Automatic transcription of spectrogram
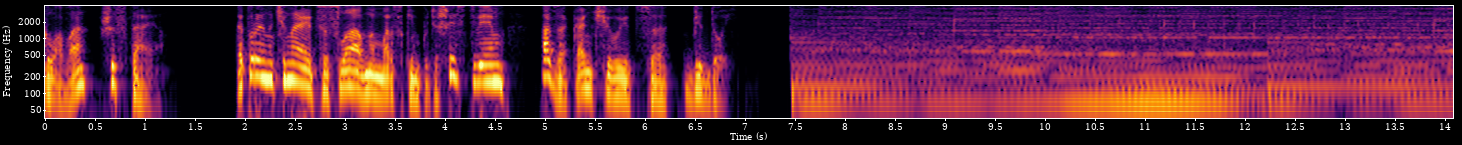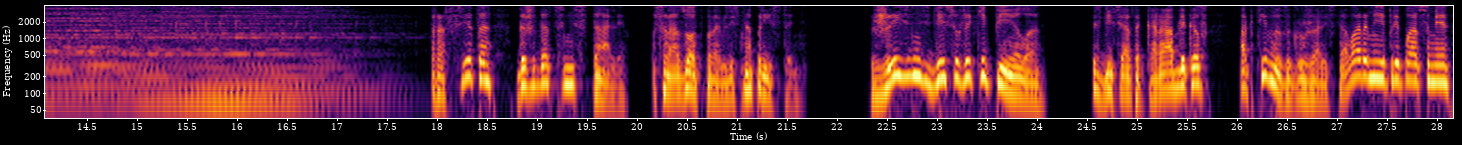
Глава шестая, которая начинается славным морским путешествием, а заканчивается бедой. Рассвета дожидаться не стали, сразу отправились на пристань. Жизнь здесь уже кипела. С десяток корабликов активно загружались товарами и припасами,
